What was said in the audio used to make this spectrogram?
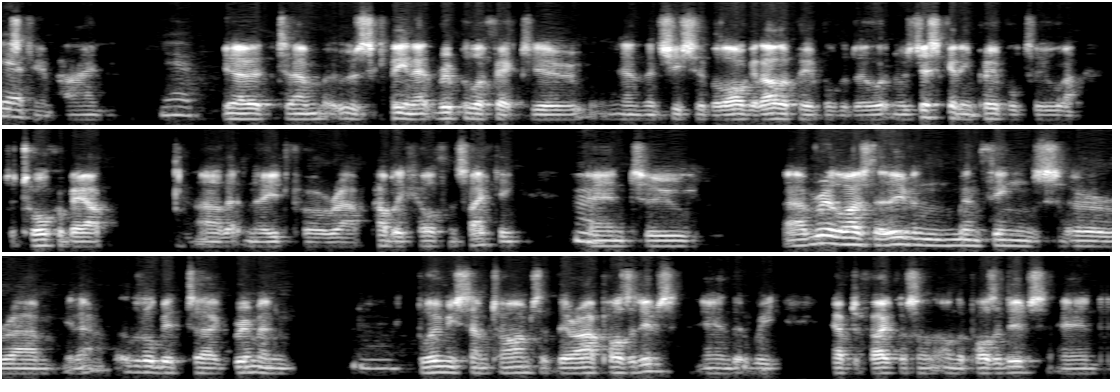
yeah. this campaign. Yeah. You know, it, um, it was getting that ripple effect. You and then she said, "Well, I'll get other people to do it." And it was just getting people to uh, to talk about uh, that need for uh, public health and safety, mm. and to uh, realise that even when things are, um, you know, a little bit uh, grim and mm. gloomy sometimes, that there are positives, and that we have to focus on, on the positives and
